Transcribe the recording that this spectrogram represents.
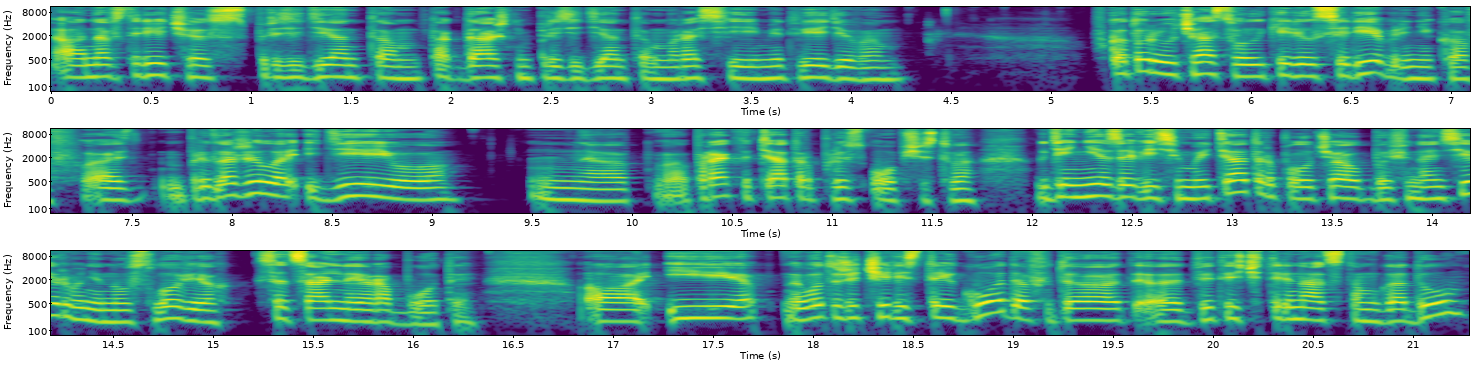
а, на встрече с президентом, тогдашним президентом России Медведевым, в которой участвовал Кирилл Серебренников, предложила идею Э, проекта «Театр плюс общество», где независимый театр получал бы финансирование на условиях социальной работы. А, и вот уже через три года, в 2013 э, году,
